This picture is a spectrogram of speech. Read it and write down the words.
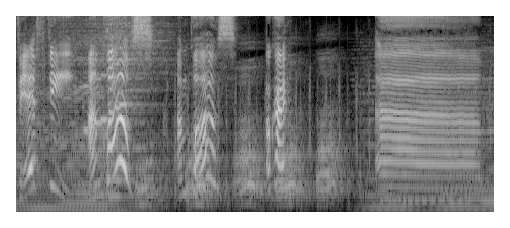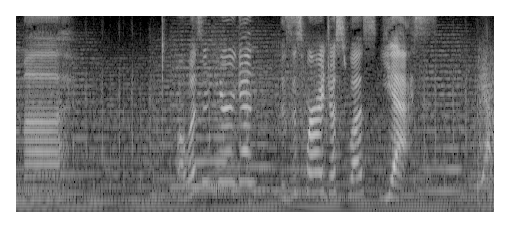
50. I'm close. I'm close. Okay. Um, uh, what was in here again? Is this where I just was? Yes. Yeah.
